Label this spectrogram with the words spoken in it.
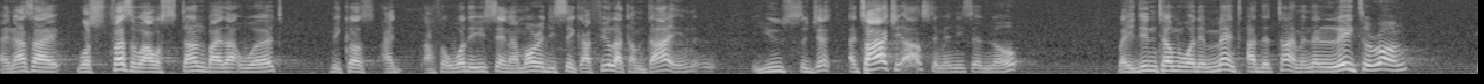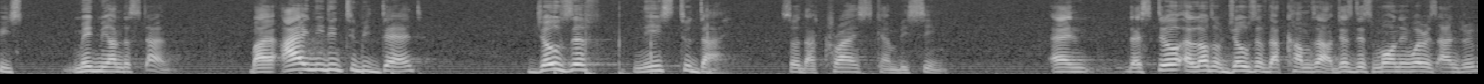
And as I was, first of all, I was stunned by that word because I, I thought, what are you saying? I'm already sick. I feel like I'm dying. You suggest. And so I actually asked him, and he said, no. But he didn't tell me what it meant at the time. And then later on, he made me understand. By I needing to be dead, Joseph needs to die so that Christ can be seen. And there's still a lot of Joseph that comes out. Just this morning, where is Andrew?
